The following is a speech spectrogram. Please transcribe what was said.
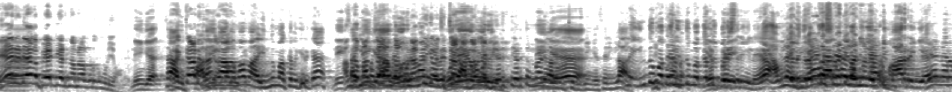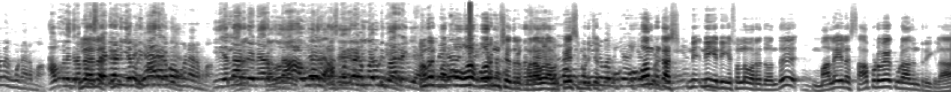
நேரடியாக பேட்டி எடுத்து நம்மளால கொடுக்க முடியும். நீங்க பழங்காலமா இந்து மக்களுக்கு இருக்க எடுத்து எடுத்து முன்னாடி சரிங்களா? இந்து மக்கள் இந்து மக்கள்? பேசுறீங்களே? அவங்களுக்கு ரெப்ரசன்டேட்டிவா நீங்க எப்படி? மாறுறீங்க? ஏன் நேரமா உங்க நேரமா? அவங்களுக்கு. ரெப்ரசன்டேட்டிவா நீங்க எப்படி நேரமா உங்க மாறுறீங்க நேரமா? இது எல்லாருடைய நேரம் தான் அவங்களுக்கு ரெப்ரசன்டேட்டிவா நீங்க எப்படி மாறுறீங்க? ஒரு நிமிஷம் இந்திரகுமார் அவர் அவர் பேசி முடிச்சிட்டு ஓம் பிரகாஷ் நீங்க நீங்க சொல்ல வர்றது வந்து மலையில சாப்பிடவே கூடாதுன்றீங்களா?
